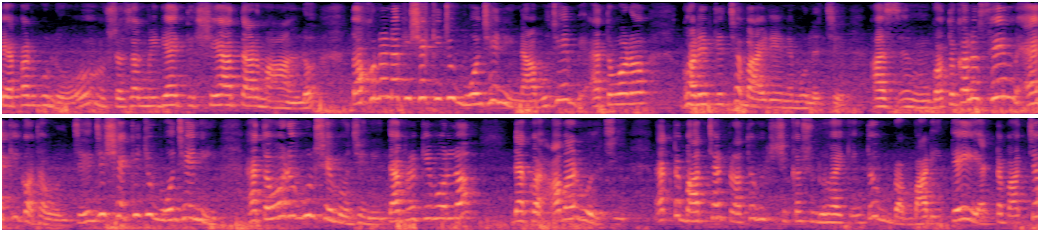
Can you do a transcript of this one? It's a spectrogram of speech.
ব্যাপারগুলো, সোশ্যাল মিডিয়ায় সে আর তার মা আনলো, তখনও নাকি সে কিছু বোঝেনি, না বুঝে এত বড় ঘরের কেচ্ছা বাইরে এনে বলেছে। আর গতকালও সেম একই কথা বলছে, যে সে কিছু বোঝেনি, এত বড় ভুল সে বোঝেনি। তারপরে কি বলল? দেখো, আবার বলছি, একটা বাচ্চার প্রাথমিক শিক্ষা শুরু হয় কিন্তু বাড়িতেই, একটা বাচ্চা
